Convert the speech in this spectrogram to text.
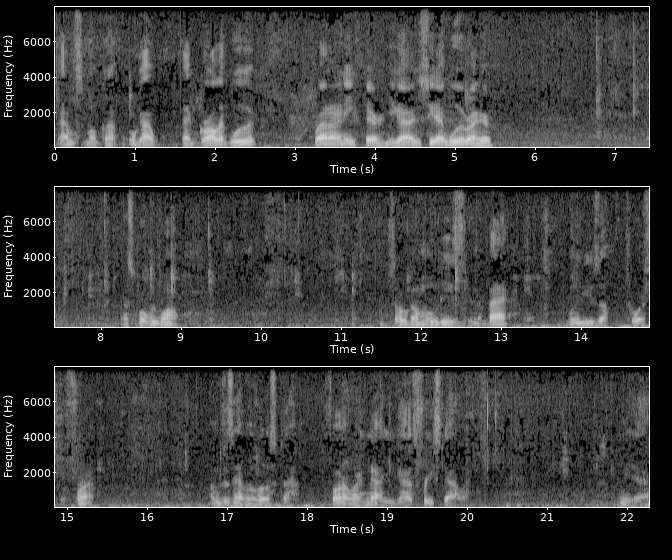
Damn smoke up. We got that garlic wood right underneath there. You guys see that wood right here? That's what we want. So we're gonna move these in the back, move these up towards the front. I'm just having a little stuff fun right now, you guys, freestyling. Give me that.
